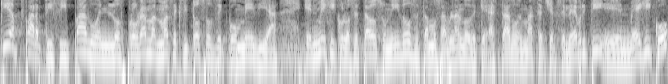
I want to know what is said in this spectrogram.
que ha participado en los programas más exitosos de comedia en México, los Estados Unidos. Estamos hablando de que ha estado en Masterchef Celebrity en México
